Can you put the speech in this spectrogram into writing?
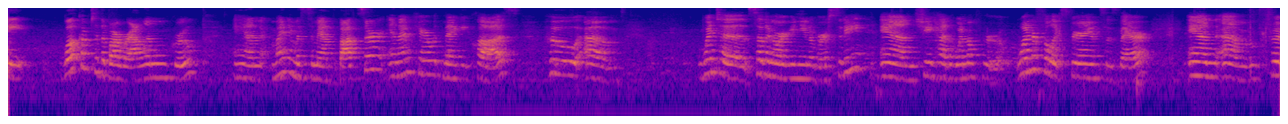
Hi, welcome to the Barbara Allen Group, and my name is Samantha Batzer, and I'm here with Maggie Klaus, who um, went to Southern Oregon University, and she had wonderful, wonderful experiences there, and um, for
